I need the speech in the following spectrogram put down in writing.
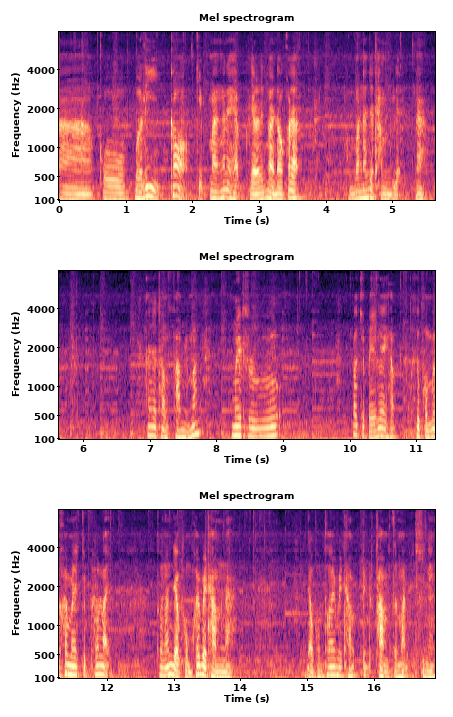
่าโกเบอร์รี่ก็เก็บมางั้นเลยครับ เดี๋ยวหน่อยเราก็จะผมว่าน่าจะทำอยู่แหละนะ น่าจะทำฟาร์มอยู่มั้ง ไม่รู้ ก็เก็บไปเรื่อยครับ คือผมไม่ค่อยมาเก็บเท่าไหร่ ตัวนั้นเดี๋ยวผมค่อยไปทำนะ เดี๋ยวผมต้องไปทำเป็นฟาร์มสมาร์ทอีกทีหนึ่ง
